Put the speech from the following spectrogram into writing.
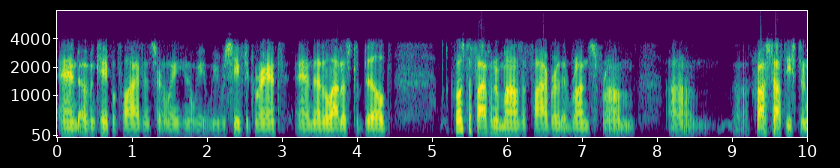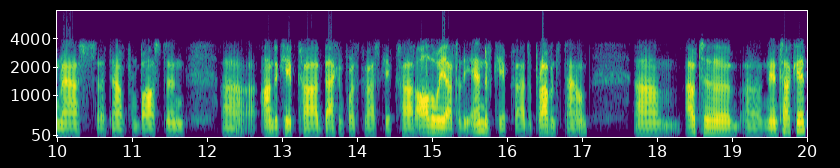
and Open Cape applied, and certainly, you know, we, we received a grant, and that allowed us to build close to 500 miles of fiber that runs from um, uh, across southeastern Mass, uh, down from Boston, uh, onto Cape Cod, back and forth across Cape Cod, all the way out to the end of Cape Cod, to Provincetown, um, out to uh, Nantucket,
